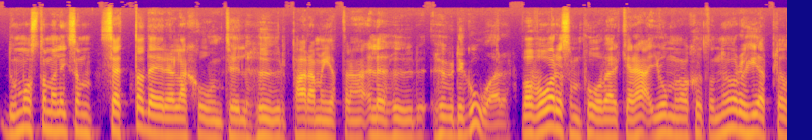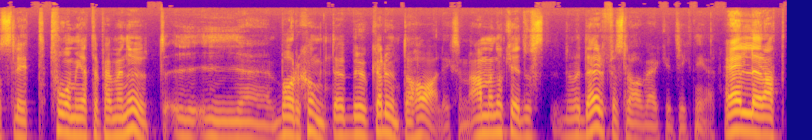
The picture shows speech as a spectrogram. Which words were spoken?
då måste måste man liksom sätta det i relation till hur parametrarna, eller hur, hur det går. Vad var det som påverkar det här? Jo men vad sjutton, nu har du helt plötsligt två meter per minut i, i eh, borrsjunk. Det brukar du inte ha liksom. Ja men okej, då, det var därför slagverket gick ner. Eller att,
